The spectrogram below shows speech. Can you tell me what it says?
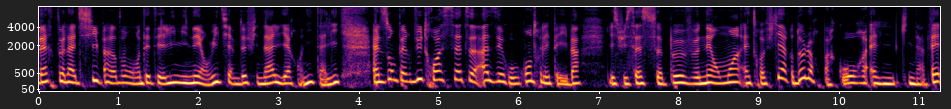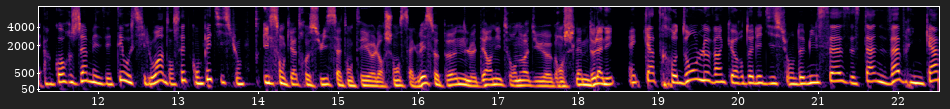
Bertolacci pardon, ont été éliminées en huitième de finale hier en Italie. Elles ont perdu 3-7 à 0 contre les Pays-Bas. Les Suissesses peuvent néanmoins être fières de leur parcours, elles qui n'avaient encore jamais été aussi loin dans cette compétition. Ils sont quatre Suisses à tenter leur chance à l'US Open, le dernier tournoi du Grand Chelem de l'année. Quatre dont le vainqueur de l'édition 2016, Stan Wawrinka.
